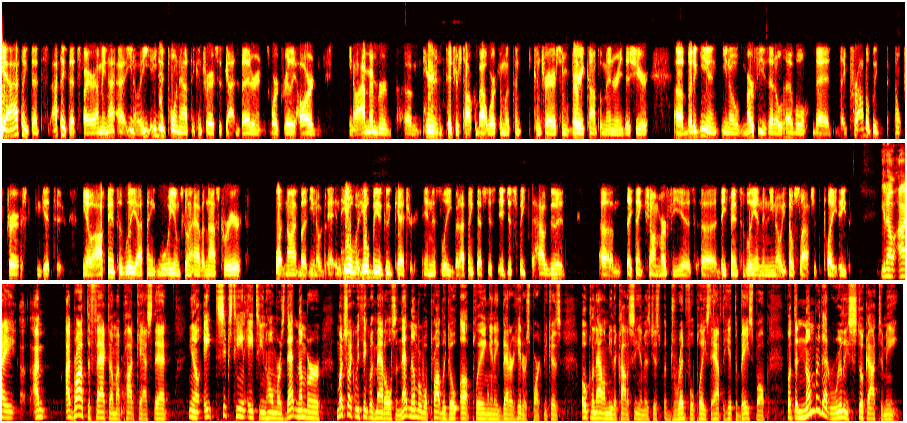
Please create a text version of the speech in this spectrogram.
Yeah, I think that's I think that's fair. I mean, I, I you know he, he did point out that Contreras has gotten better and has worked really hard. And, you know, I remember um, hearing pitchers talk about working with Con- Contreras and very complimentary this year. Uh, but again, you know, Murphy's at a level that they probably don't Contreras can get to. You know, offensively, I think Williams going to have a nice career, whatnot. But you know, and he'll he'll be a good catcher in this league. But I think that's just it just speaks to how good um, they think Sean Murphy is uh, defensively, and then you know he's no slouch at the plate either. You know, I I'm I brought up the fact on my podcast that you know, eight, 16, 18 homers. That number, much like we think with Matt Olson, that number will probably go up playing in a better hitter's park because Oakland Alameda Coliseum is just a dreadful place to have to hit the baseball. But the number that really stuck out to me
